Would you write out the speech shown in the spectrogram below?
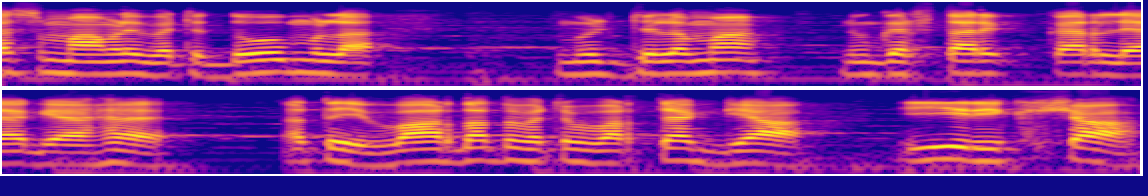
ਇਸ ਮਾਮਲੇ ਵਿੱਚ ਦੋ ਮੁਲਾ, ਮੁਲਜ਼ਮਾਂ ਨੂੰ ਗ੍ਰਿਫਤਾਰ ਕਰ ਲਿਆ ਗਿਆ ਹੈ ਅਤੇ ਵਾਰਦਾਤ ਵਿੱਚ ਵਰਤਿਆ ਗਿਆ ਈ ਰਿਕਸ਼ਾ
